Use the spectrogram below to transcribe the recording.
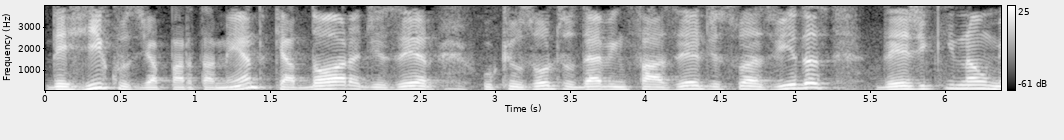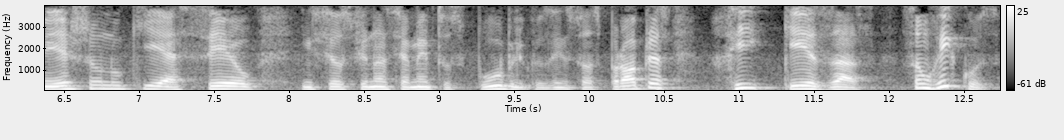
de ricos de apartamento que adora dizer o que os outros devem fazer de suas vidas, desde que não mexam no que é seu, em seus financiamentos públicos, em suas próprias riquezas são ricos.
